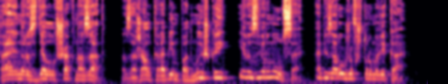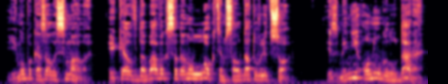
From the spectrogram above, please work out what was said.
Тайнер сделал шаг назад, зажал карабин под мышкой и развернулся, обезоружив штурмовика. Ему показалось мало, и Кел вдобавок саданул локтем солдату в лицо. Измени он угол удара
